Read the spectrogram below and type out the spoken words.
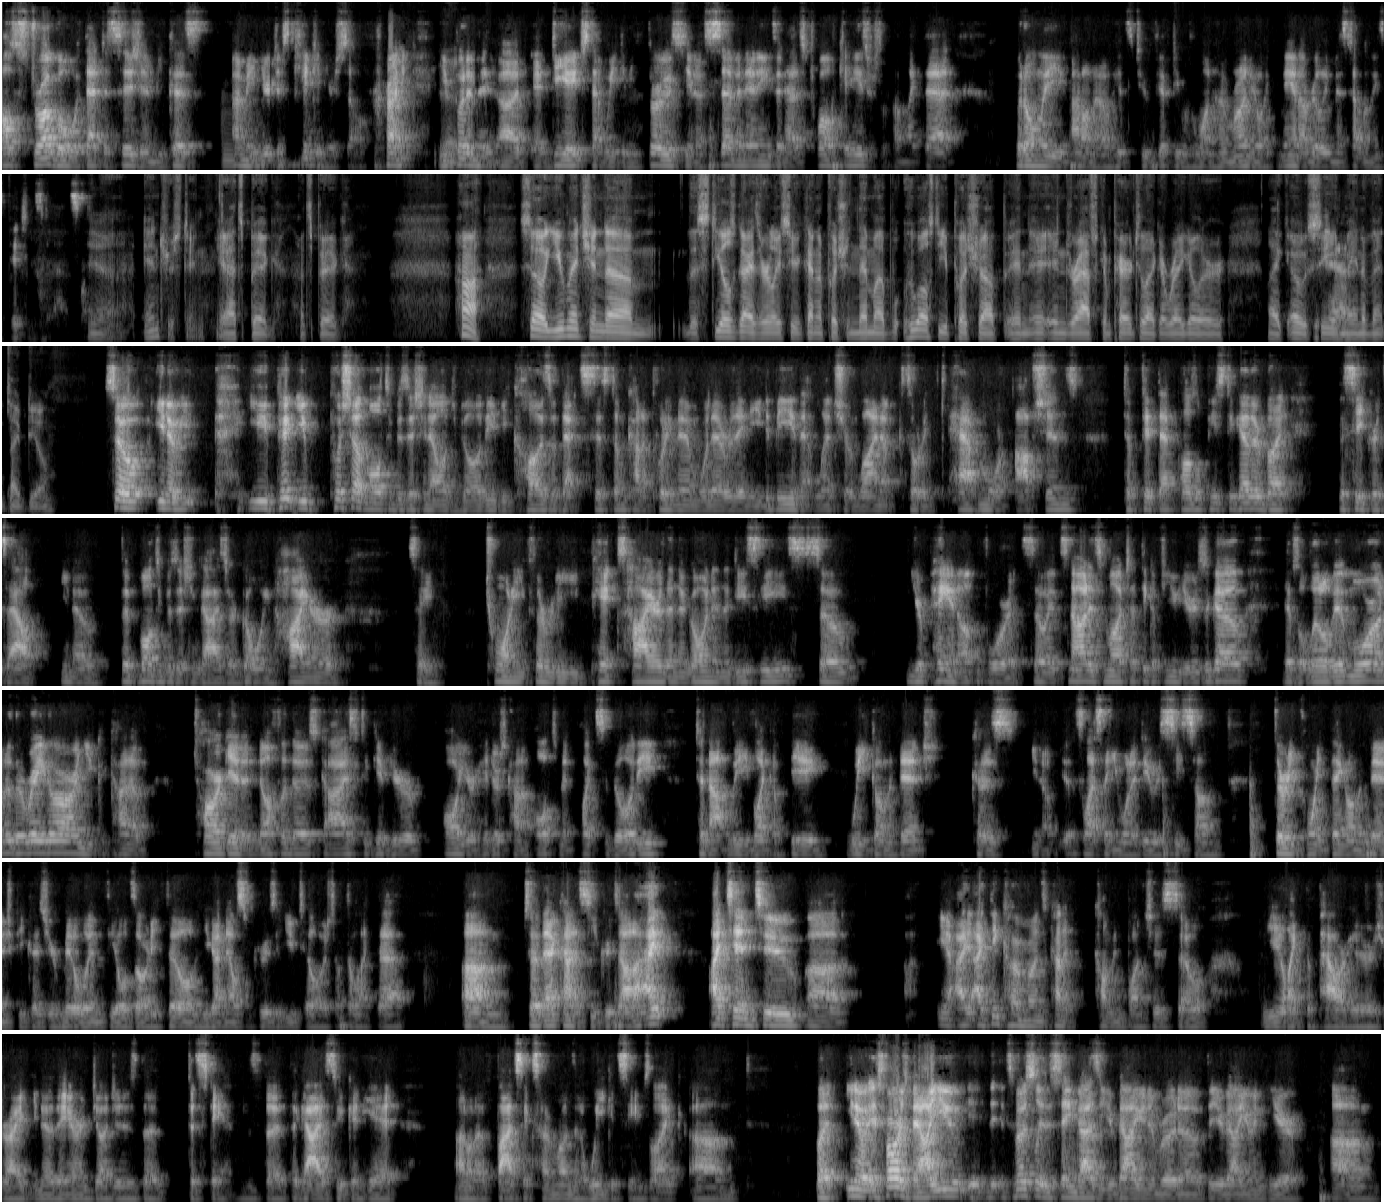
I'll struggle with that decision because I mean you're just kicking yourself, right? You put him at, uh, at DH that week and he throws you know seven innings and has 12 Ks or something like that, but only I don't know hits 250 with one home run. You're like, man, I really missed out on these pitching stats. Like, Yeah, interesting. Yeah, that's big. That's big. Huh. So you mentioned um, the steals guys early, so you're kind of pushing them up. Who else do you push up in in drafts compared to like a regular like OC Yeah. main event type deal? So you know you, you pick you push up multi-position eligibility because of that system, kind of putting them wherever they need to be, and that lets your lineup sort of have more options to fit that puzzle piece together. But the secret's out. You know the multi-position guys are going higher, say 20, 30 picks higher than they're going in the DCs. So you're paying up for it. So it's not as much. I think a few years ago it was a little bit more under the radar, and you could kind of target enough of those guys to give your all your hitters kind of ultimate flexibility to not leave like a big week on the bench because you know it's the last thing you want to do is see some 30 point thing on the bench because your middle infield's already filled and you got Nelson Cruz at util or something like that. Um, so that kind of secrets out. I I tend to uh, you know I, I think home runs kind of come in bunches. So you like the power hitters, right? You know the Aaron Judges, the the Stantons, the the guys who can hit I don't know, five, six home runs in a week, it seems like. Um, but, you know, as far as value, it, it's mostly the same guys that you're valuing in Roto that you're valuing here. Um,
